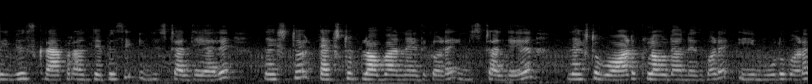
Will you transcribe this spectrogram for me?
రివ్యూ స్క్రాపర్ అని చెప్పేసి ఇన్స్టాల్ చేయాలి. నెక్స్ట్ టెక్స్ట్ బ్లాబ్ అనేది కూడా ఇన్స్టాల్ చేయాలి. నెక్స్ట్ వార్డ్ క్లౌడ్ అనేది కూడా ఈ మూడు కూడా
